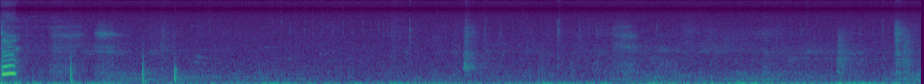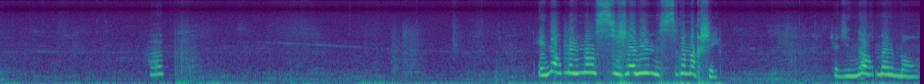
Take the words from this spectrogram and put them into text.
Deux. Hop. Et normalement, si j'allume, ça doit marcher. J'ai dit normalement.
